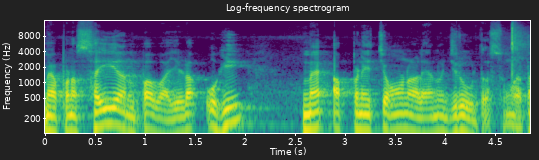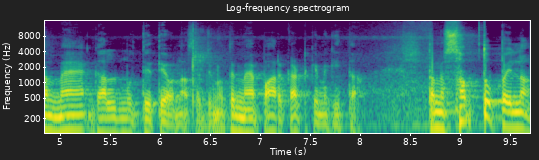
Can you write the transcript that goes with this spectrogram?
ਮੈਂ ਆਪਣਾ ਸਹੀ ਅਨੁਭਵ ਆ ਜਿਹੜਾ ਉਹੀ ਮੈਂ ਆਪਣੇ ਚਾਹਣ ਵਾਲਿਆਂ ਨੂੰ ਜ਼ਰੂਰ ਦੱਸੂਗਾ। ਤਾਂ ਮੈਂ ਗੱਲ ਮੁੱਦੇ ਤੇ ਆਉਣਾ ਸੱਜਣੋ ਤੇ ਮੈਂ ਭਾਰ ਘੱਟ ਕਿਵੇਂ ਕੀਤਾ? ਤਾਂ ਮੈਂ ਸਭ ਤੋਂ ਪਹਿਲਾਂ,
